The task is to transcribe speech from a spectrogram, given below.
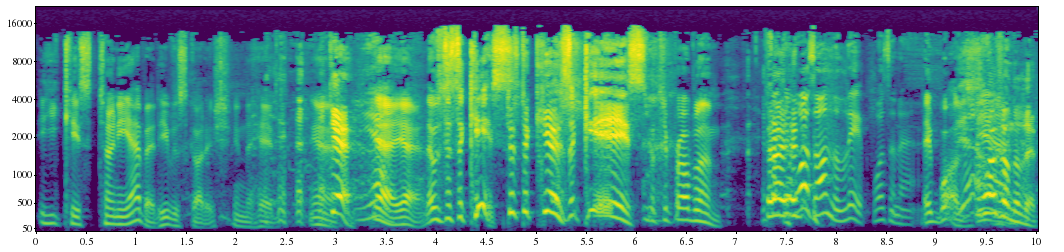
he kissed Tony Abbott, he was Scottish in the head. Yeah. Yeah. yeah, yeah. That was just a kiss. Just a kiss. Just a kiss. What's your problem? In fact, it was on the lip, wasn't it? It was. It was on the lip.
